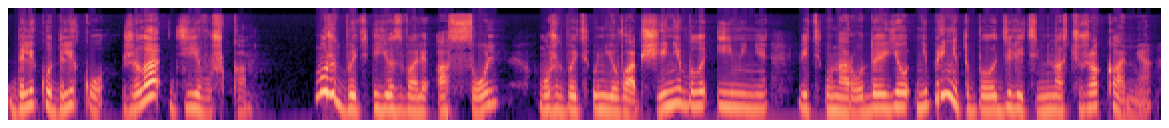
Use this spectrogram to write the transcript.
далеко-далеко, жила девушка. Может быть, ее звали Ассоль, может быть, у нее вообще не было имени, ведь у народа ее не принято было делить имена с чужаками –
